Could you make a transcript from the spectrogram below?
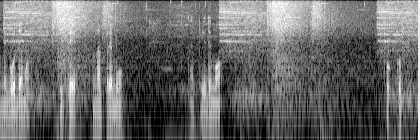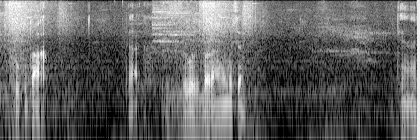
Не будемо йти напряму. Підемо по, ку- по кутах. Так, розбираємося. Так,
